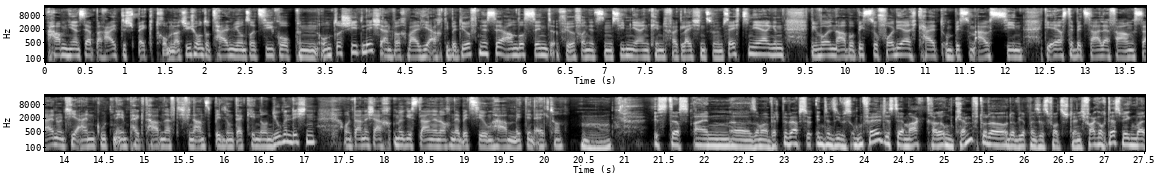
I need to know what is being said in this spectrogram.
haben hier ein sehr breites Spektrum. Natürlich unterteilen wir unsere Zielgruppen unterschiedlich, einfach weil hier auch die Bedürfnisse anders sind, für von jetzt einem siebenjährigen Kind vergleichen zu einem 16-jährigen. Wir wollen aber bis zur Volljährigkeit und bis zum Ausziehen die erste Bezahlerfahrung sein und hier einen guten Impact haben auf die Finanzbildung der Kinder und Jugendlichen und dann auch möglichst lange noch eine Beziehung haben mit den Eltern. Mhm. Ist das ein äh, sagen wir, wettbewerbsintensives Umfeld? Ist der Markt gerade umkämpft oder, oder wie hat man sich das vorzustellen? Ich frage auch deswegen, weil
